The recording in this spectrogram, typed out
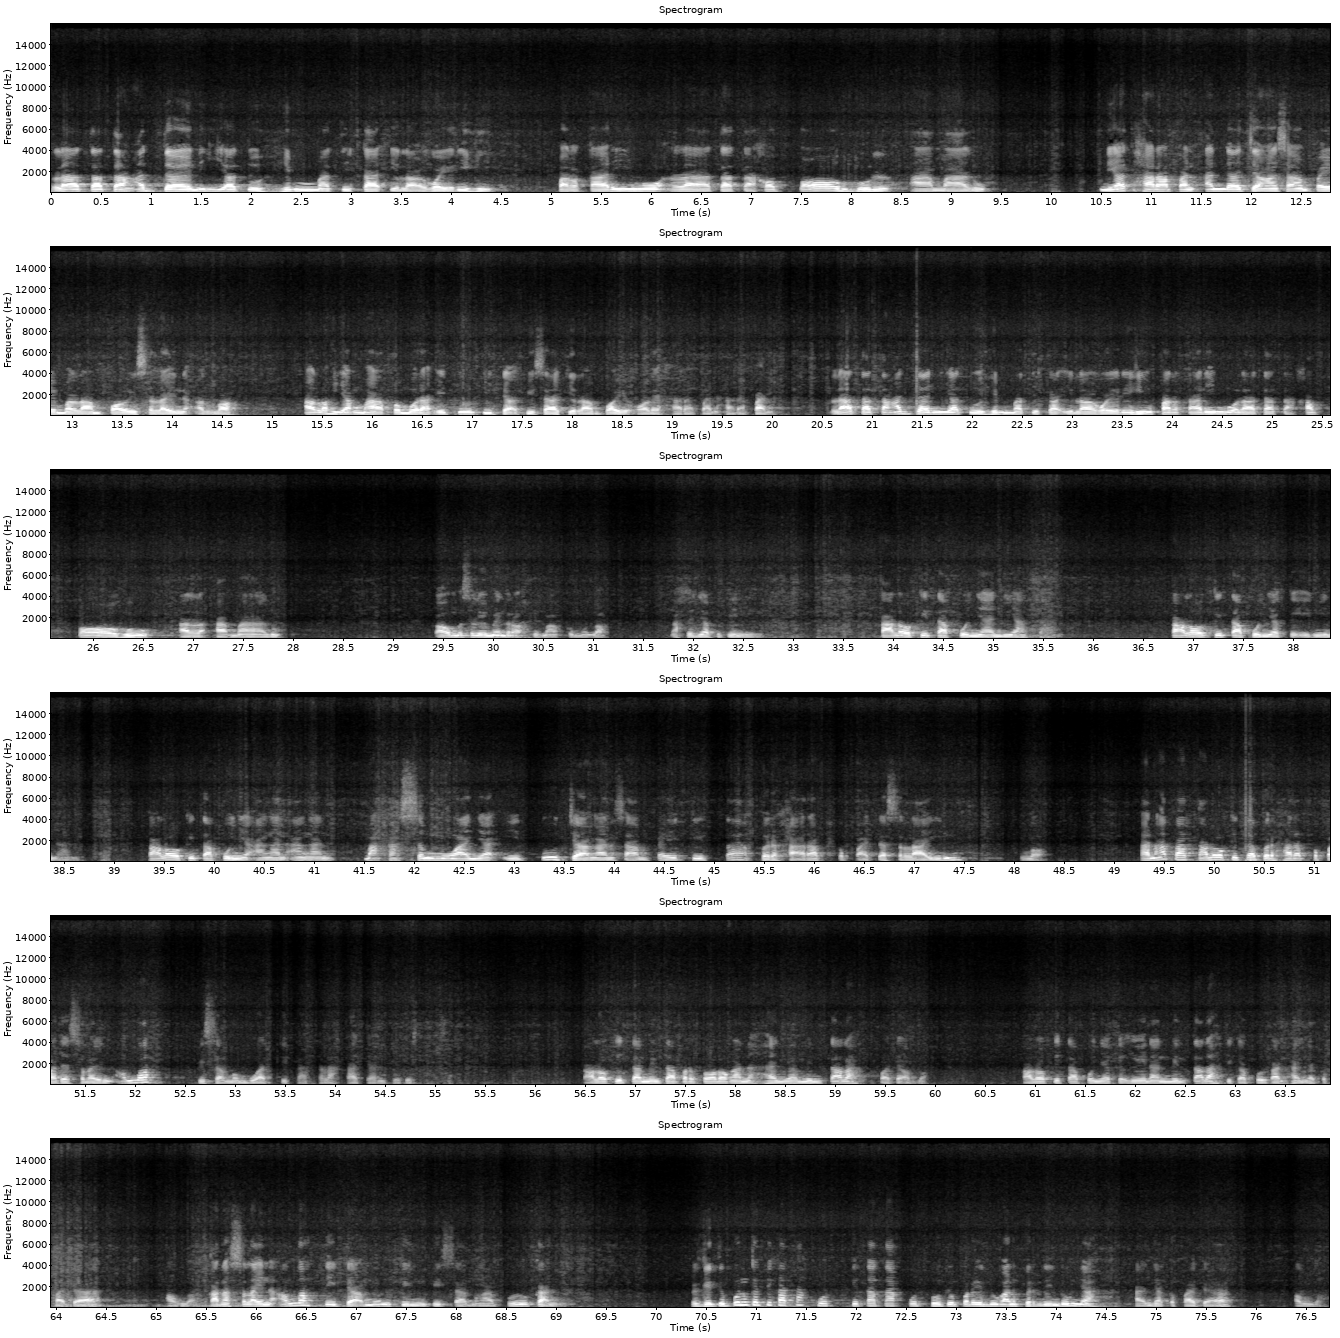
La tata'adda niyatu himmatika ila ghairihi fal karimu la tatakhattahul amalu Niat harapan Anda jangan sampai melampaui selain Allah. Allah yang maha pemurah itu tidak bisa dilampaui oleh harapan-harapan. La tata'adda niyatu himmatika ila ghairihi fal karimu la tatakhattahu al amalu. Kaum muslimin rahimakumullah. Maksudnya begini. Kalau kita punya niatan, kalau kita punya keinginan, kalau kita punya angan-angan, maka semuanya itu jangan sampai kita berharap kepada selain Allah. Karena apa? Kalau kita berharap kepada selain Allah, bisa membuat kita celaka dan putus Kalau kita minta pertolongan, hanya mintalah kepada Allah. Kalau kita punya keinginan, mintalah dikabulkan hanya kepada Allah. Karena selain Allah tidak mungkin bisa mengabulkan. Begitupun ketika takut, kita takut butuh perlindungan berlindungnya hanya kepada Allah.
